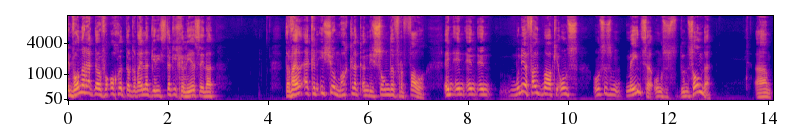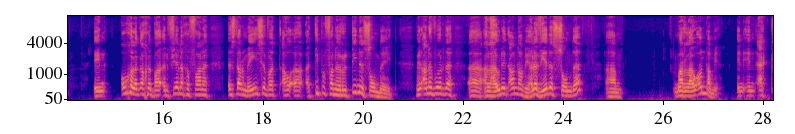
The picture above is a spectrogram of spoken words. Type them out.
En wonder ek nou vanoggend terwyl ek hierdie stukkie gelees het dat terwyl ek en u so maklik in die sonde verval en en en en moenie 'n fout maak nie ons ons is mense ons doen sonde. Ehm um, en ongelukkig in vele gevalle is daar mense wat al 'n uh, tipe van 'n rotine sonde het. Met ander woorde, uh hulle hou net aan daarmee. Hulle weet dit sonde. Ehm um, maar hou aan daarmee. En en ek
